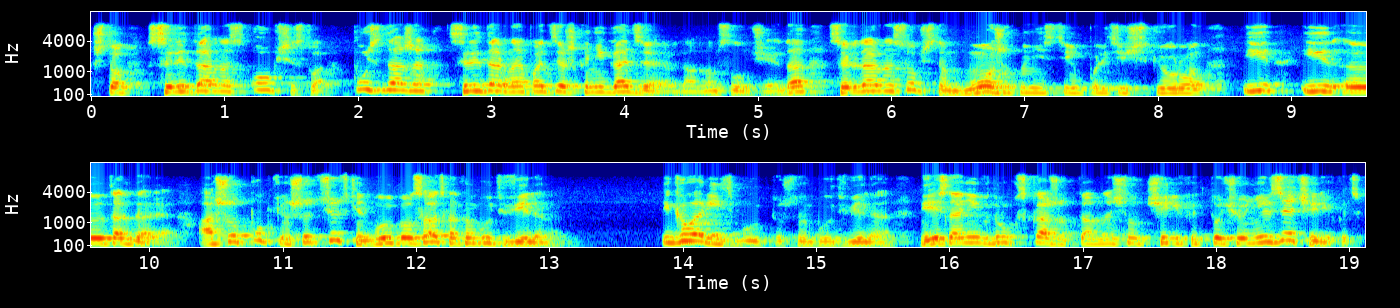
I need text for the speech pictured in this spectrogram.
Что солидарность общества, пусть даже солидарная поддержка негодяя в данном случае, да, солидарность общества может нанести им политический урон и, и э, так далее. А что Пупкин, что Тюткин будут голосовать, как им будет велено и говорить будут то, что будет велено. Если они вдруг скажут, там начнут чирикать то, чего нельзя чирикать,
